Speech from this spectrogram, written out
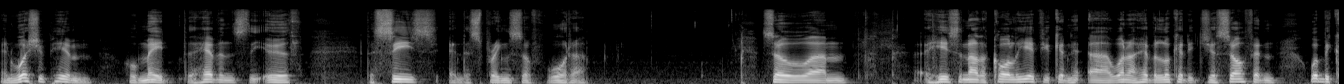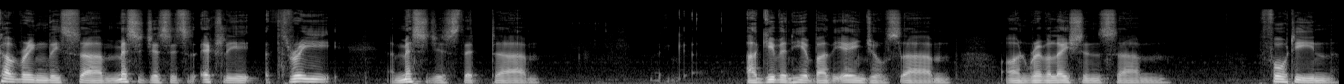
And worship him who made the heavens, the earth, the seas, and the springs of water. So um, here's another call here. If you can uh, want to have a look at it yourself, and we'll be covering these uh, messages. It's actually three messages that um, are given here by the angels um, on Revelations um, 14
